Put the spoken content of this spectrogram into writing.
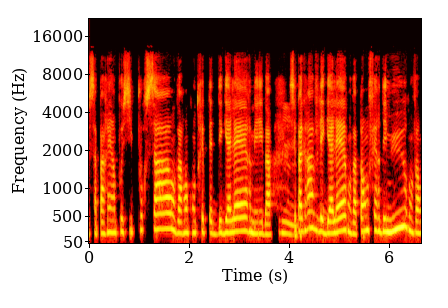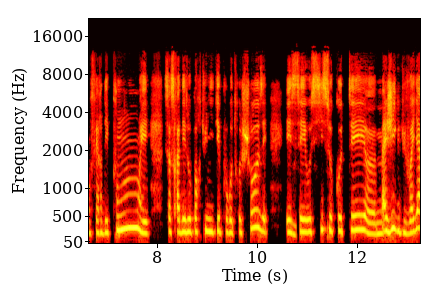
ça paraît impossible pour ça, on va rencontrer peut-être des galères, mais bah c'est mmh. pas grave les galères, on va pas en faire des murs, on va en faire des ponts et ça sera des opportunités pour autre chose. Et, et mmh. c'est aussi ce côté magique du voyage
